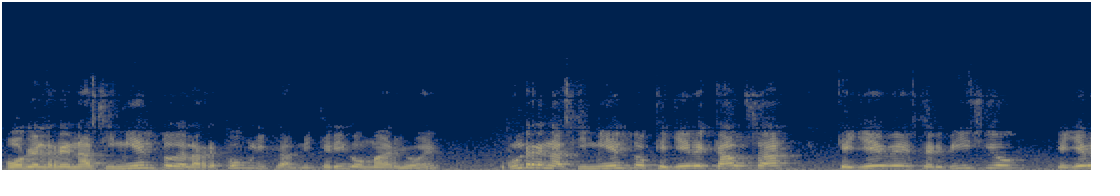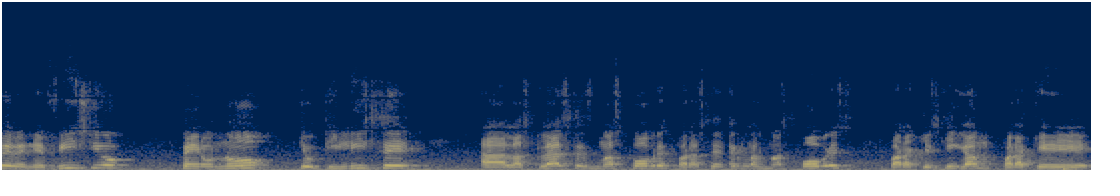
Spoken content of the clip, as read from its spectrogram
por el renacimiento de la República, mi querido Mario, ¿eh? un renacimiento que lleve causa, que lleve servicio, que lleve beneficio, pero no que utilice a las clases más pobres para hacerlas más pobres, para que sigan, para que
